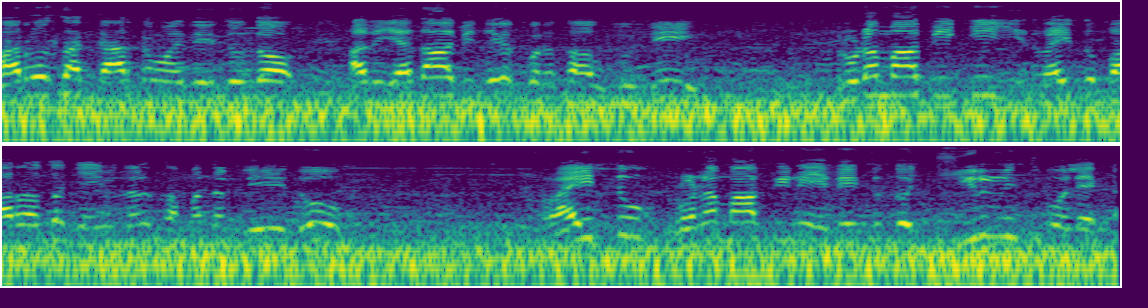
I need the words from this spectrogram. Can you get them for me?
భరోసా కార్యక్రమం ఏదైతుందో అది యథావిధిగా కొనసాగుతుంది. రుణమాఫీకి రైతు భరోసాకి ఏ విధంగా సంబంధం లేదు. రైతు రుణమాఫీని ఏదైతుందో జీర్ణించుకోలేక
